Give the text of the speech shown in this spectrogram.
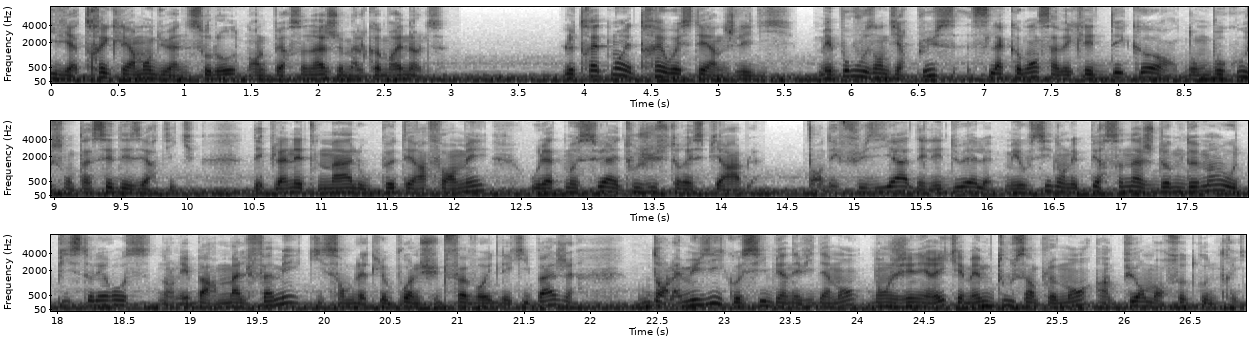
il y a très clairement du Han Solo dans le personnage de Malcolm Reynolds. Le traitement est très western, je l'ai dit. Mais pour vous en dire plus, cela commence avec les décors, dont beaucoup sont assez désertiques. Des planètes mâles ou peu terraformées, où l'atmosphère est tout juste respirable. Dans des fusillades et les duels, mais aussi dans les personnages d'hommes de main ou de pistoleros, dans les bars malfamés, qui semblent être le point de chute favori de l'équipage, dans la musique aussi bien évidemment, dont le générique est même tout simplement un pur morceau de country.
